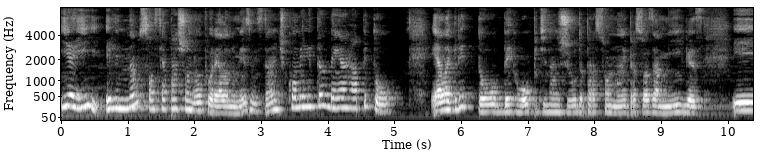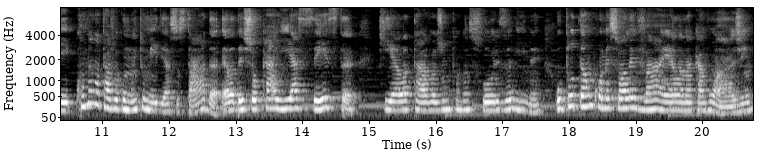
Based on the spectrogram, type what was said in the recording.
E aí, ele não só se apaixonou por ela no mesmo instante, como ele também a raptou. Ela gritou, berrou pedindo ajuda para sua mãe, para suas amigas. E como ela estava com muito medo e assustada, ela deixou cair a cesta que ela estava juntando as flores ali, né? O Plutão começou a levar ela na carruagem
